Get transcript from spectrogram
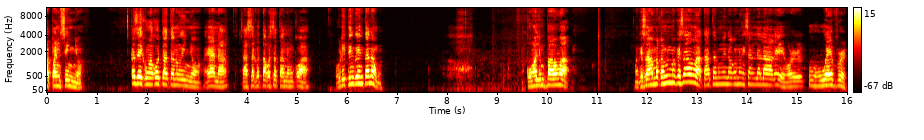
napansin nyo, kasi kung ako tatanungin nyo, ayan ha, sasagot ako sa tanong ko ha. Ulitin ko yung tanong. Kung halimbawa, magkasama kami mag-asawa, tatanungin ako ng isang lalaki or whoever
